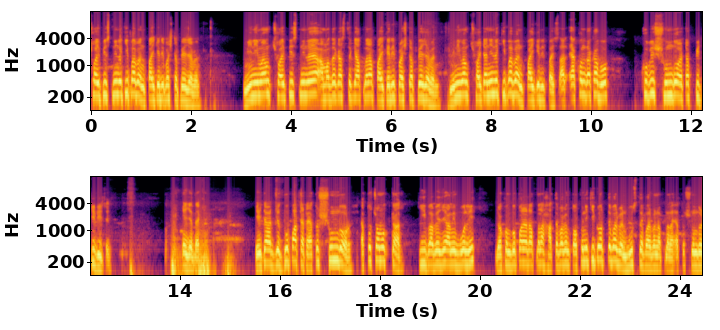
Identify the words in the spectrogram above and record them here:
ছয় পিস নিলে কি পাবেন? পাইকারি প্রাইসটা পেয়ে যাবেন। মিনিমাম ছয় পিস নিলে আমাদের কাছ থেকে আপনারা পাইকারি প্রাইসটা পেয়ে যাবেন। মিনিমাম ছয়টা নিলে কি পাবেন? পাইকারি প্রাইস আর এখন দেখাবো খুবই সুন্দর একটা পিটি ডিজাইন এই যে দেখেন, এটার যে দোপাট্টাটা এত সুন্দর, এত চমৎকার, কীভাবে যে আমি বলি যখন দোপাট্টাটা আপনারা হাতে পাবেন, তখনই কি করতে পারবেন? বুঝতে পারবেন আপনারা, এত সুন্দর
